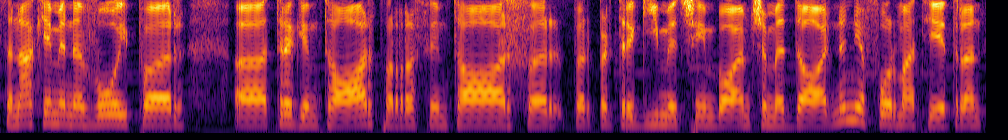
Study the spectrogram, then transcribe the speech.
se na kemi nevojë për uh, tregimtar, për rrëfimtar, për për për tregimet që i mbajmë që me dal në një formë a tjetrën,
